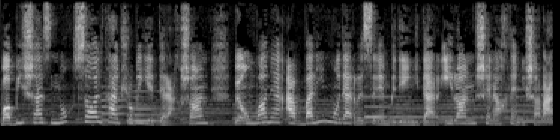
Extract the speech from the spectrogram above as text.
با بیش از 9 سال تجربه درخشان به عنوان اولین مدرس امبدینگ در ایران شناخته می شود.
